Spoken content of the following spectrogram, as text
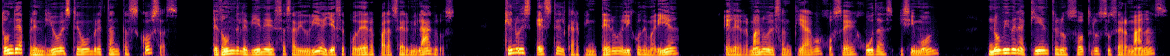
¿Dónde aprendió este hombre tantas cosas? ¿De dónde le viene esa sabiduría y ese poder para hacer milagros? ¿Qué no es este el carpintero, el hijo de María, el hermano de Santiago, José, Judas y Simón? ¿No viven aquí entre nosotros sus hermanas?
